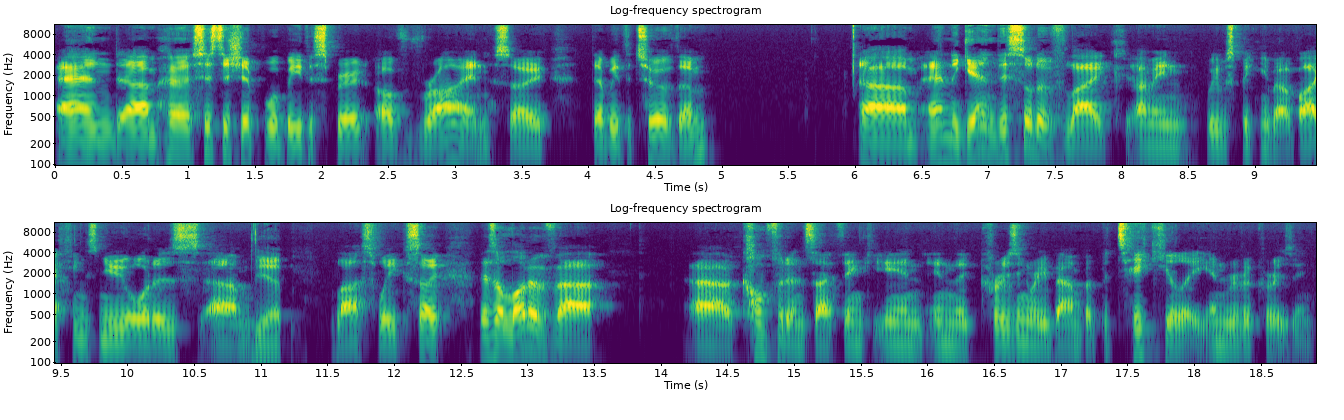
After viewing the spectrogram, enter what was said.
And um, her sister ship will be the Spirit of Rhine, so there'll be the two of them. Um, and again, this sort of like, I mean, we were speaking about Vikings new orders um, Yep. last week, so there's a lot of uh, uh, confidence, I think, in in the cruising rebound, but particularly in river cruising.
